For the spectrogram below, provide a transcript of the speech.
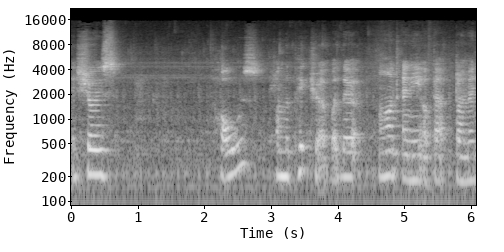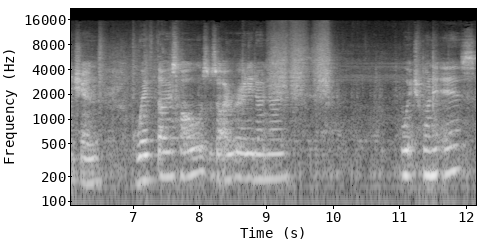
it shows holes on the picture, but there aren't any of that dimension with those holes, so I really don't know which one it is.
